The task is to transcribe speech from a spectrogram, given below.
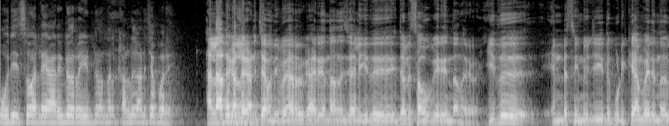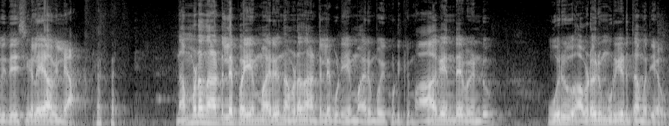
പോലീസോ അല്ലെങ്കിൽ ആരെങ്കിലും റെയ്ഡിന് വന്നാൽ കള്ള് കാണിച്ചാൽ പോരെ? അല്ല അത് കള്ള് കാണിച്ചാൽ മതി. വേറൊരു കാര്യം എന്താണെന്ന് വെച്ചാൽ ഇത് ഇതൊരു സൗകര്യം എന്താണെന്നറിയോ ഇത് എന്റെ സിനുജി ഇത് കുടിക്കാൻ വരുന്നത് വിദേശികളെ ആവില്ല. നമ്മുടെ നാട്ടിലെ പയ്യന്മാരും നമ്മുടെ നാട്ടിലെ കുടിയന്മാരും പോയി കുടിക്കും. ആകെ എന്തേ വേണ്ടു? ഒരു അവിടെ ഒരു മുറി എടുത്താൽ മതിയാവും.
